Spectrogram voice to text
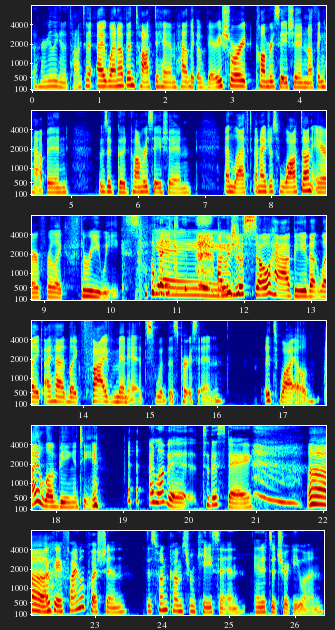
am I really gonna talk to him? I went up and talked to him, had like a very short conversation, nothing happened. It was a good conversation and left. And I just walked on air for like three weeks. Like, Yay! I was just so happy that like I had like five minutes with this person. It's wild. I love being a teen. I love it to this day. Uh, Okay, final question. This one comes from Kaysen, and it's a tricky one.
